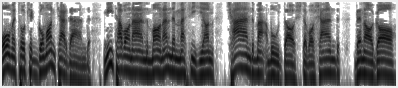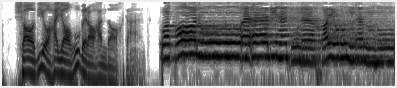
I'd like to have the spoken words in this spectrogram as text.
قوم تو که گمان کردند می توانند مانند مسیحیان چند معبود داشته باشند به ناگاه شادی و هیاهو به راه انداختند. وقالوا أآلهتنا خير أم هو؟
